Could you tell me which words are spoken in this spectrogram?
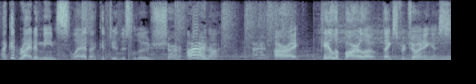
I could ride a mean sled. I could do this luge. Sure. All right. Why not? All right. All right. Caleb Barlow, thanks for joining us.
